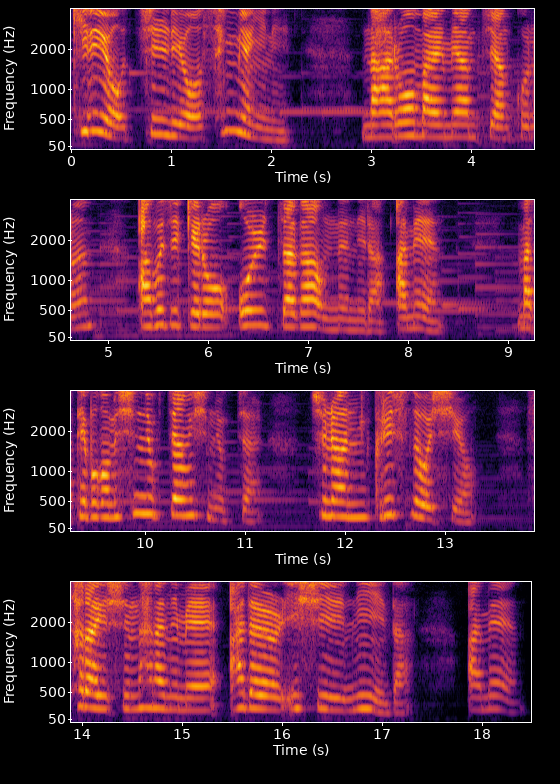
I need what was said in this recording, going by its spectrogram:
길이요 진리요 생명이니 나로 말미암지 않고는 아버지께로 올 자가 없느니라. 아멘. 마태복음 16장 16절 주는 그리스도시요 살아계신 하나님의 아들이시니이다. 아멘.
